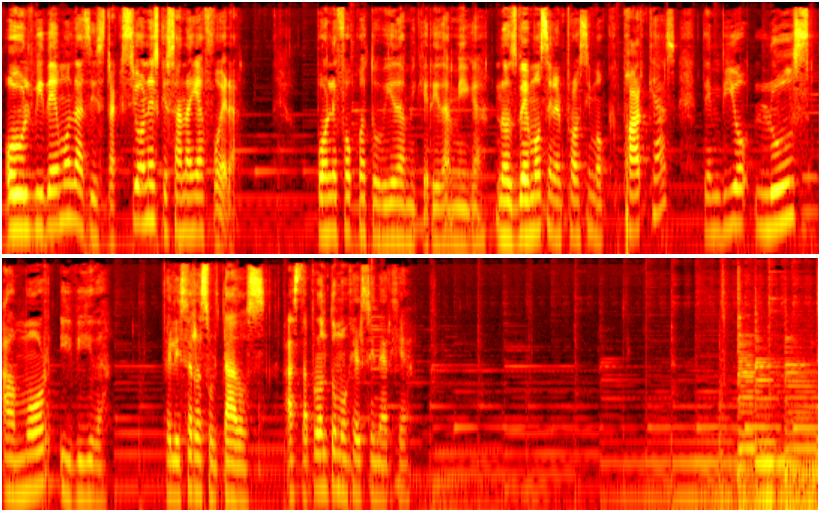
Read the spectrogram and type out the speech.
Olvidemos las distracciones que están allá afuera. Ponle foco a tu vida, mi querida amiga. Nos vemos en el próximo podcast. Te envío luz, amor y vida. Felices resultados. Hasta pronto, Mujer Sinergia. Música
